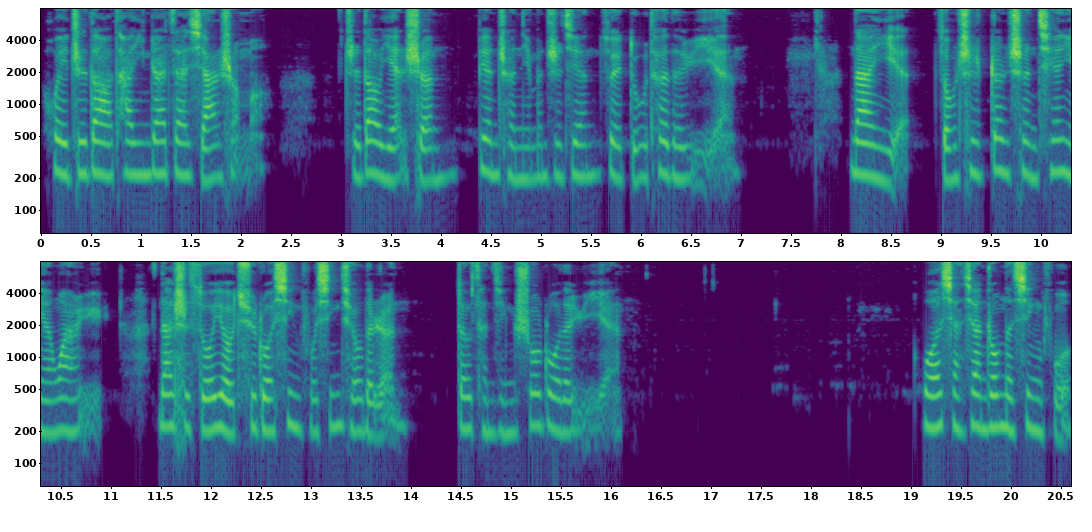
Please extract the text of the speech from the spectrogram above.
会知道他应该在想什么，直到眼神变成你们之间最独特的语言。那一眼总是更胜千言万语，那是所有去过幸福星球的人都曾经说过的语言。我想象中的幸福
